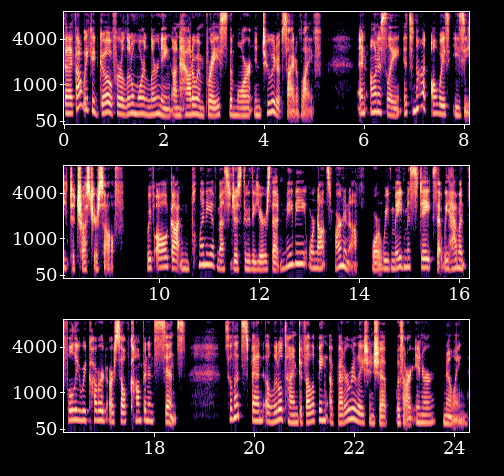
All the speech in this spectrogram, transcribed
that I thought we could go for a little more learning on how to embrace the more intuitive side of life. And honestly, it's not always easy to trust yourself. We've all gotten plenty of messages through the years that maybe we're not smart enough, or we've made mistakes that we haven't fully recovered our self confidence since. So let's spend a little time developing a better relationship with our inner knowing.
